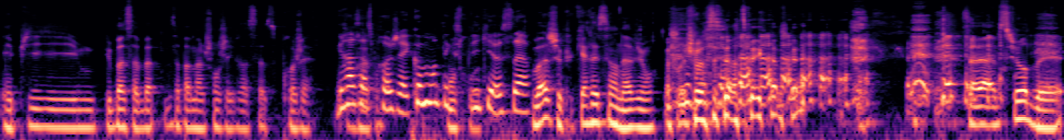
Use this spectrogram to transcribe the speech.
Et puis, puis bah, ça, ça, a pas mal changé grâce à ce projet. Grâce à ce projet, comment t'expliques ça? Bah, J'ai pu caresser un avion. je un truc c'est absurde, mais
